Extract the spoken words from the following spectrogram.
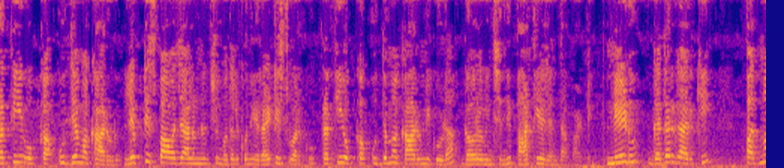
ప్రతి ఒక్క ఉద్యమకారుడు లెఫ్టిస్ట్ భావజాలం నుంచి మొదలుకొని రైటిస్ట్ వరకు ప్రతి ఒక్క ఉద్యమకారుణ్ణి కూడా గౌరవించింది భారతీయ జనతా పార్టీ. నేడు గదర్ గారికి పద్మ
